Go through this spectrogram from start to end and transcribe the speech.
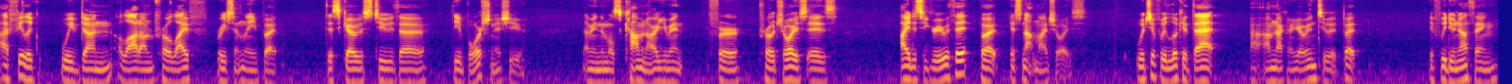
I feel like we've done a lot on pro-life recently, but this goes to the the abortion issue. I mean, the most common argument for pro-choice is I disagree with it, but it's not my choice. Which if we look at that, I'm not going to go into it, but if we do nothing,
